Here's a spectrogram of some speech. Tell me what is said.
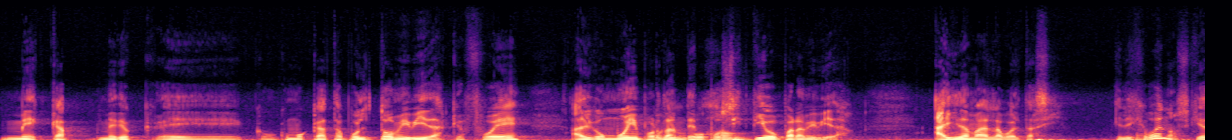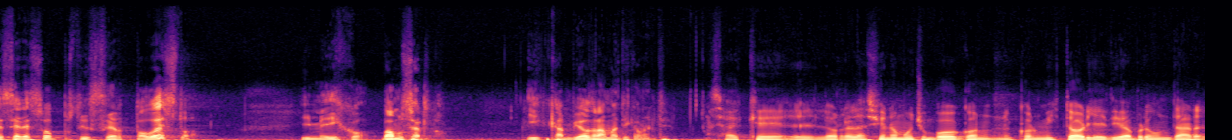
me, cap- me dio eh, como, como catapultó mi vida, que fue algo muy importante, positivo para mi vida. Ayúdame a dar la vuelta así. Y le dije, bueno, si quieres hacer eso, pues tienes que hacer todo esto. Y me dijo, vamos a hacerlo. Y cambió dramáticamente. Sabes que lo relaciono mucho un poco con, mi historia y te iba a preguntar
